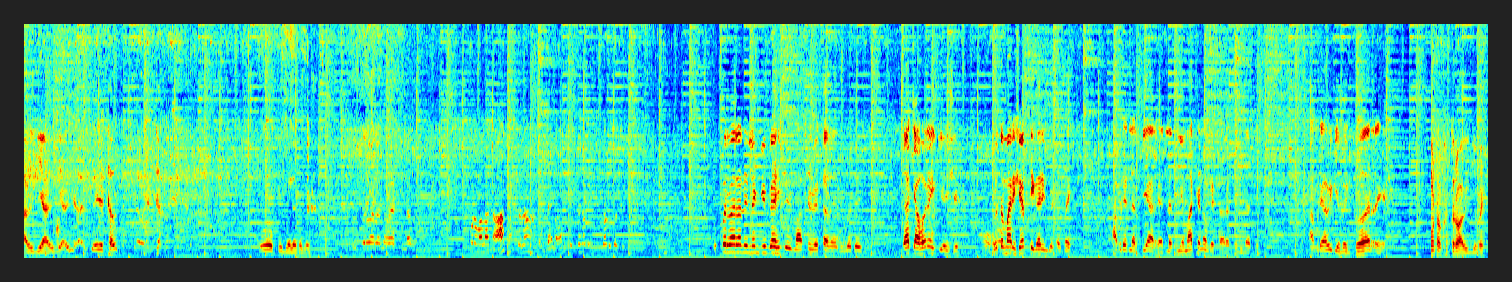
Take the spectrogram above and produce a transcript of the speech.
આવી ગયા આવી ગયા આવી ગયા, હેઠા ઉતરી ઓકે બોલે તો બસ. ઉપર વાળાની લંગી બેસી ગઈ માથે બેઠા રહે બધે ચાચા હોરાઈ ગયા છે. હું તો મારી સેફટી કરીને બેઠો ભાઈ. આપણે એટલા તૈયાર છે, એટલે અહીંયા માથે ન બેઠા રાખી દીધા છે. આપણે આવી ગયા ભાઈ ઘરે. મોટો ખતરો આવી ગયો ભાઈ.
